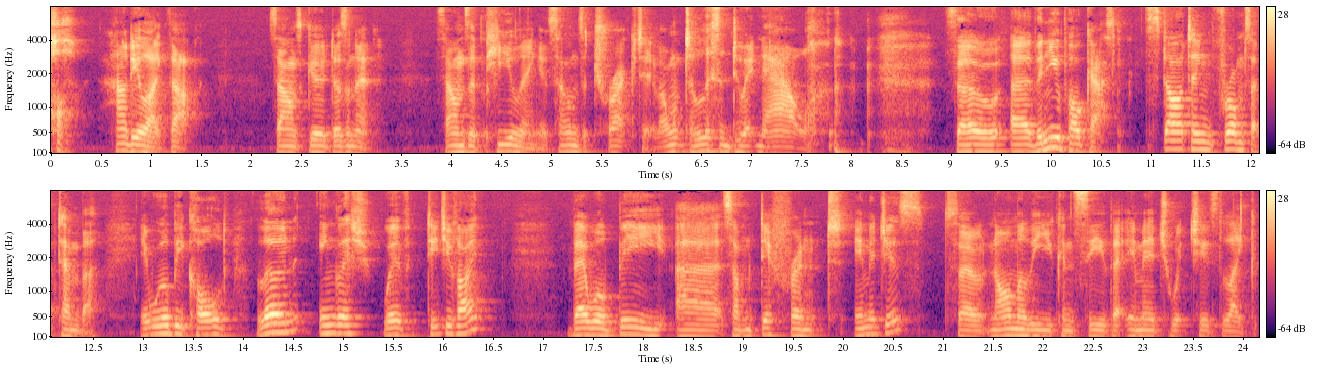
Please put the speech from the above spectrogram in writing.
Oh, how do you like that? Sounds good, doesn't it? Sounds appealing. It sounds attractive. I want to listen to it now. so, uh, the new podcast, starting from September, it will be called Learn English with Teachify. There will be uh, some different images. So, normally you can see the image which is like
